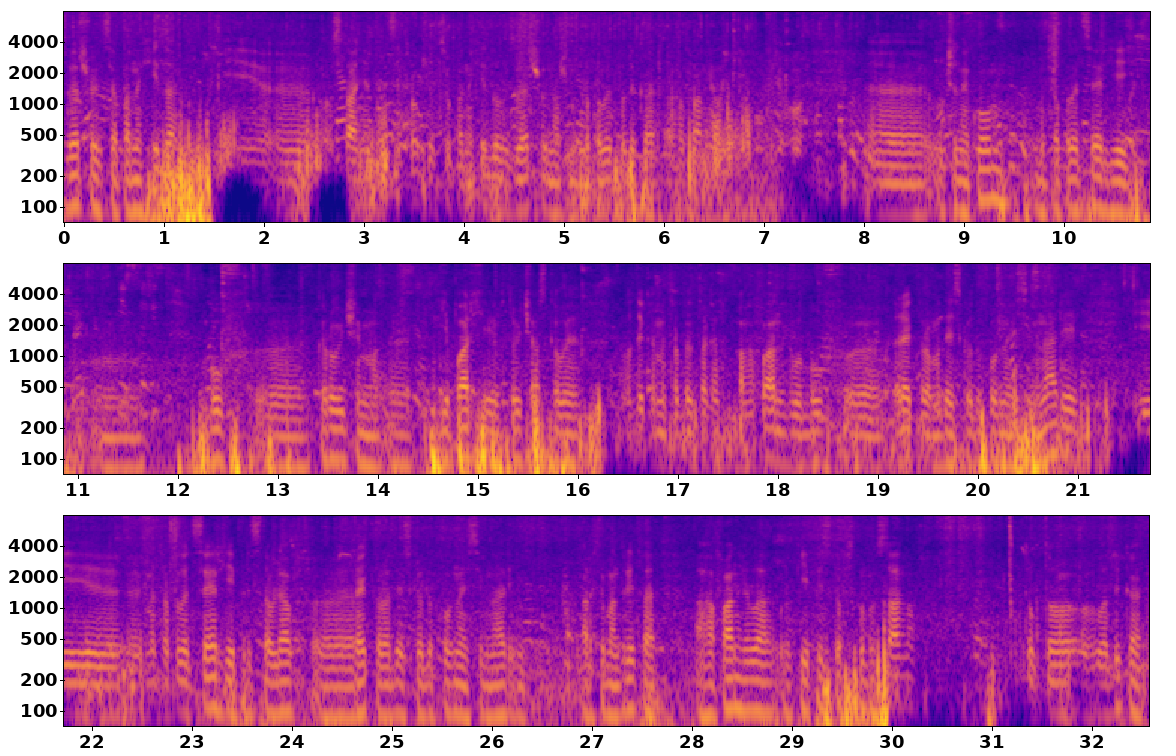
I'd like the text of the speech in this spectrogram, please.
звершується панахіда. І останні 30 років цю панахіду звершує наш митрополит Владика Агафангел, який учеником. Митрополит Сергій був е, керуючим е, єпархією в той час, коли владика митрополит Агафангел був е, ректором Одеської духовної семінарії. І е, митрополит Сергій представляв е, ректора Одеської духовної семінарії архимандрита Агафангела в єпископському стану. Тобто владика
